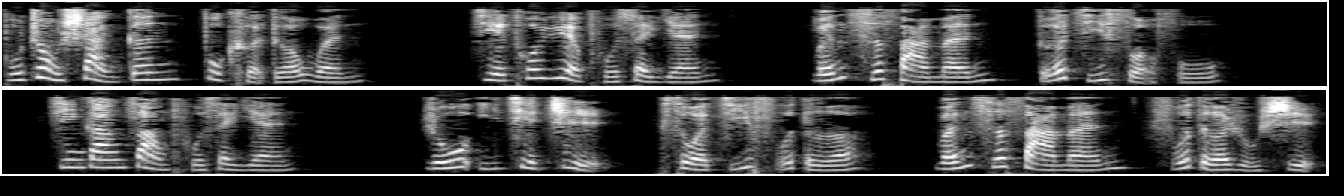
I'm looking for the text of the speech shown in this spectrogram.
不种善根，不可得闻。解脱月菩萨言：闻此法门，得己所福。金刚藏菩萨言：如一切智所及福德，闻此法门，福德如是。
